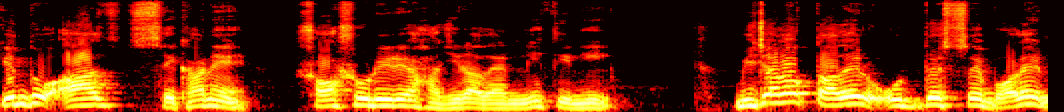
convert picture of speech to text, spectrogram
কিন্তু আজ সেখানে সশরীরে হাজিরা দেননি তিনি। বিচারক তাদের উদ্দেশ্যে বলেন,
